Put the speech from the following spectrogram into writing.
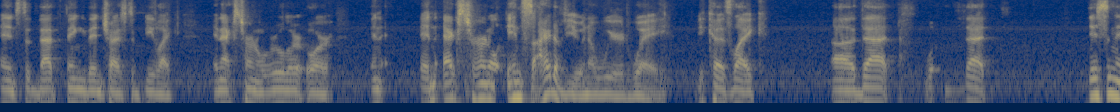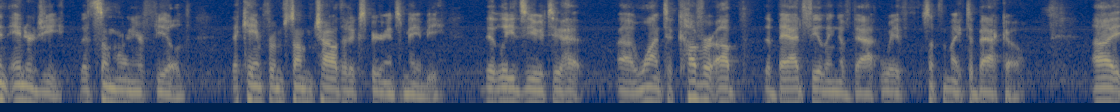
and so that thing then tries to be like an external ruler or an an external inside of you in a weird way because like uh, that that dissonant energy that's somewhere in your field that came from some childhood experience maybe that leads you to uh, want to cover up the bad feeling of that with something like tobacco. Uh,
